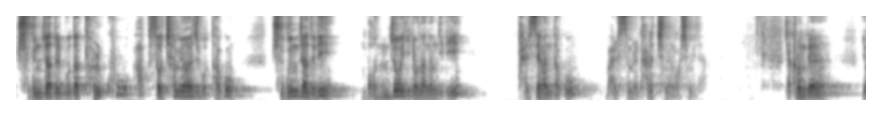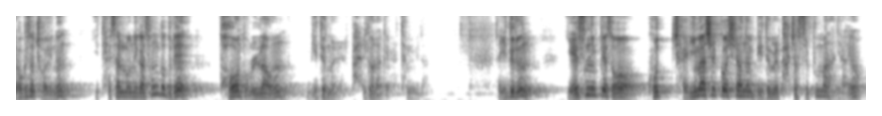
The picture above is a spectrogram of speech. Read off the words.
죽은 자들보다 결코 앞서 참여하지 못하고 죽은 자들이 먼저 일어나는 일이 발생한다고 말씀을 가르치는 것입니다. 자, 그런데 여기서 저희는 이 데살로니가 성도들의 더 놀라운 믿음을 발견하게 됩니다. 자, 이들은 예수님께서 곧 재림하실 것이라는 믿음을 가졌을 뿐만 아니라요.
